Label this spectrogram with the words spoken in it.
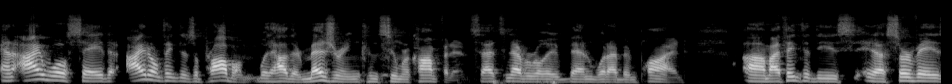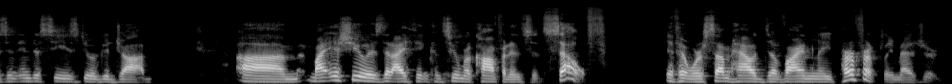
And I will say that I don't think there's a problem with how they're measuring consumer confidence. That's never really been what I've been implied. Um, I think that these uh, surveys and indices do a good job. Um, my issue is that I think consumer confidence itself, if it were somehow divinely perfectly measured,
